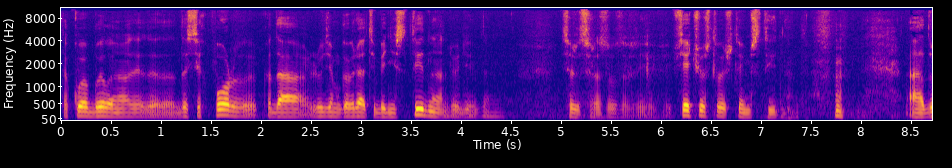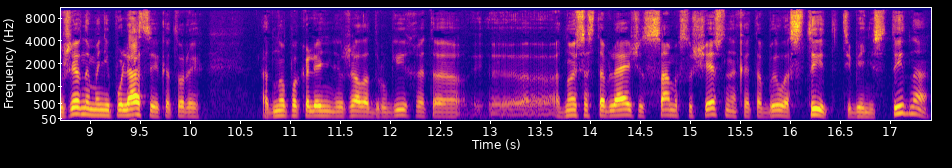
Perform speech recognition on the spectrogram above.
такое было э, до сих пор, когда людям говорят, тебе не стыдно, люди да, сразу, все чувствуют, что им стыдно. А душевные манипуляции, которые одно поколение держало других, это э, одной составляющей самых существенных, это было стыд. Тебе не стыдно,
